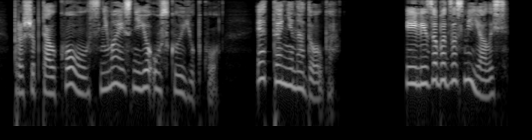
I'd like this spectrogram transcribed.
— прошептал Коул, снимая с нее узкую юбку. «Это ненадолго». Элизабет засмеялась.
